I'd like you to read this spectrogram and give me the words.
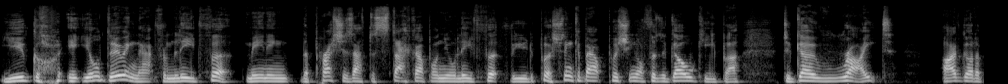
You've got it, you're doing that from lead foot, meaning the pressures have to stack up on your lead foot for you to push. Think about pushing off as a goalkeeper to go right. I've got to.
